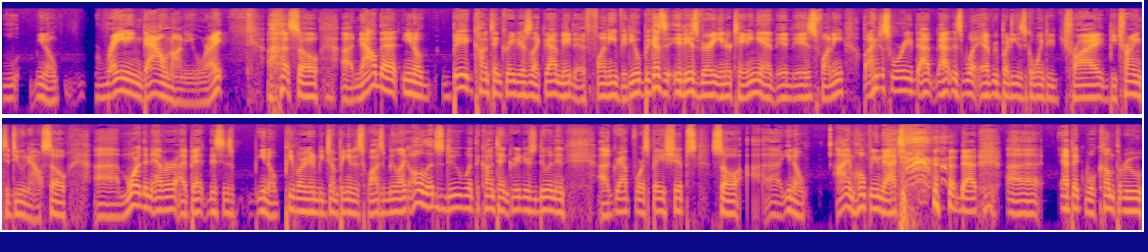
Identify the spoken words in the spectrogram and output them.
you know, raining down on you, right? Uh, so uh, now that you know big content creators like that made a funny video because it is very entertaining and it is funny, but I'm just worried that that is what everybody is going to try be trying to do now. So uh, more than ever, I bet this is you know people are going to be jumping into squads and be like oh let's do what the content creators are doing and uh, grab four spaceships so uh, you know i'm hoping that that uh, epic will come through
